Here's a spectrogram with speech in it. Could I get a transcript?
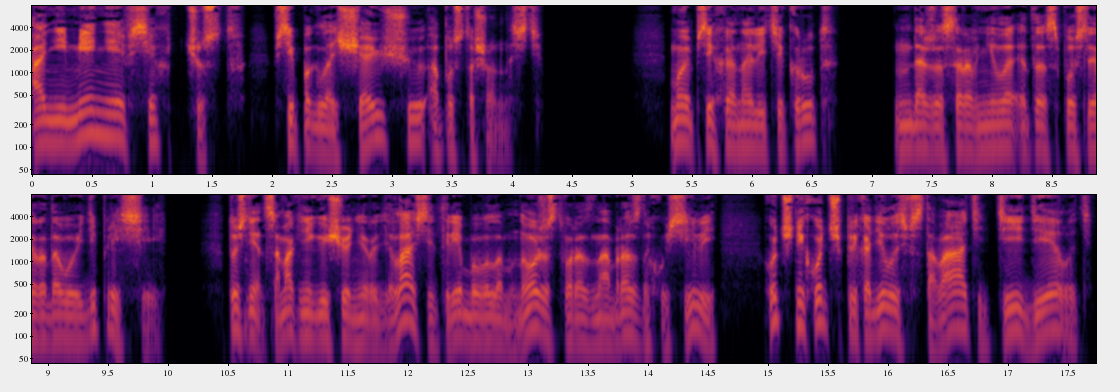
а не менее всех чувств, всепоглощающую опустошенность. Мой психоаналитик Рут даже сравнила это с послеродовой депрессией. То есть нет, сама книга еще не родилась и требовала множества разнообразных усилий, Хочешь не хочешь, приходилось вставать, идти, делать.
